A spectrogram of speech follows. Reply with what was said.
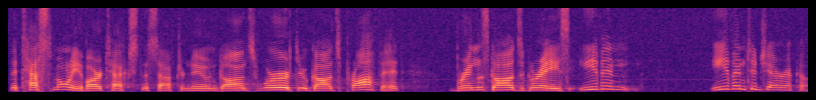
the testimony of our text this afternoon. God's word through God's prophet brings God's grace even, even to Jericho,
